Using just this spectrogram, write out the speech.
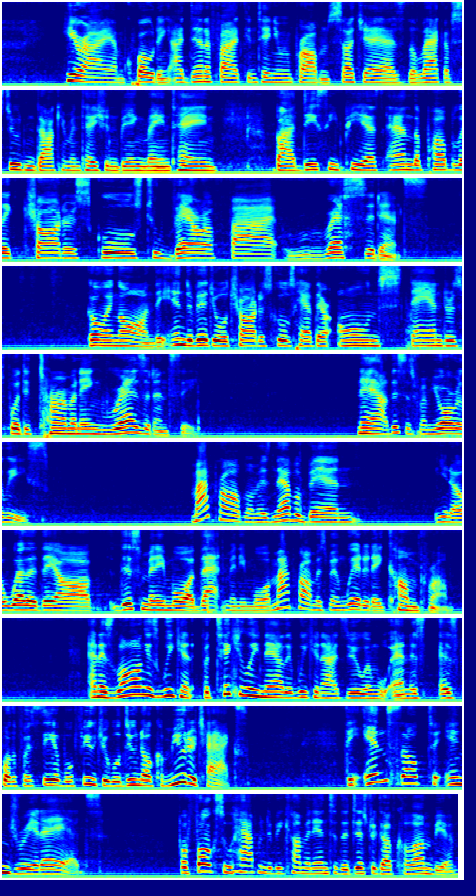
here I am quoting identified continuing problems such as the lack of student documentation being maintained by DCPS and the public charter schools to verify residence going on the individual charter schools have their own standards for determining residency. Now this is from your release my problem has never been, you know, whether they are this many more, or that many more. My problem has been where do they come from? And as long as we can, particularly now that we cannot do, and, and as, as for the foreseeable future, we'll do no commuter tax, the insult to injury it adds for folks who happen to be coming into the District of Columbia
